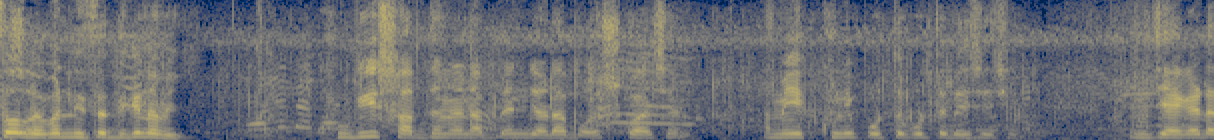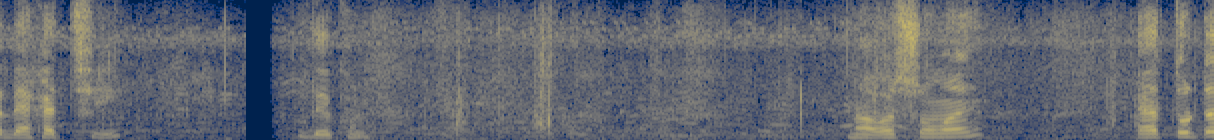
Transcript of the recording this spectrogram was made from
চল, এবার নিচের দিকে নামি। খুবই সাবধানে নামবেন, যারা বয়স্ক আছেন। আমি এক্ষুনি পড়তে পড়তে বেসেছি জায়গাটা দেখাচ্ছি। দেখুন। নামার সময় এতটা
